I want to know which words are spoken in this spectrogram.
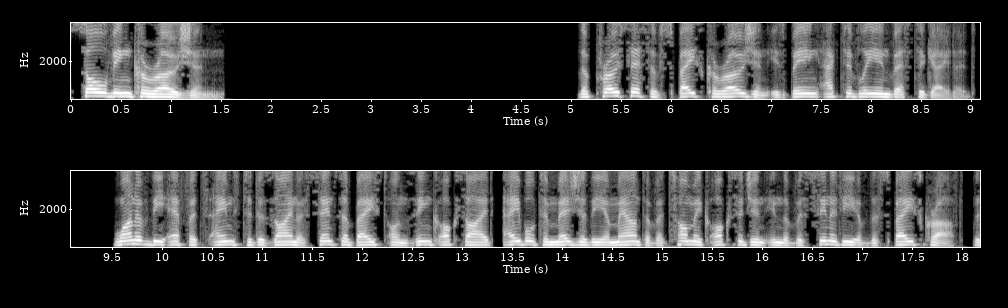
Solving corrosion The process of space corrosion is being actively investigated. One of the efforts aims to design a sensor based on zinc oxide, able to measure the amount of atomic oxygen in the vicinity of the spacecraft. The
